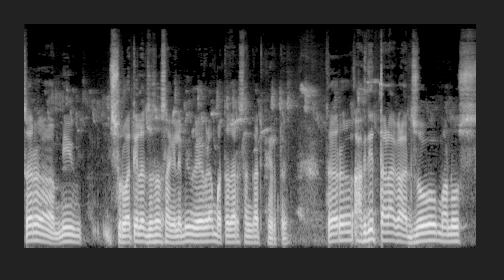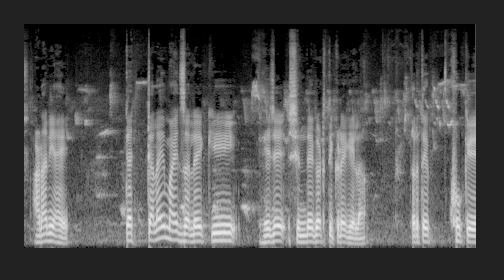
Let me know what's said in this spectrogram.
सर मी सुरुवातीला जसं सांगितलं मी वेगवेगळ्या मतदारसंघात फिरतोय. तर अगदी तळागाळात जो माणूस अडाणी आहे त्या त्यालाही माहीत झालं आहे की हे जे शिंदे गट तिकडे गेला तर ते खोके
